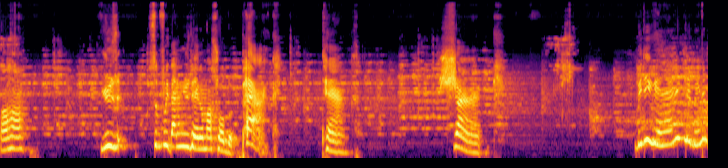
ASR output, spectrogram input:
Aha. 100 sıfırdan 100 elmas oldu. Pak. Tank. Shank. Bir de genellikle benim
